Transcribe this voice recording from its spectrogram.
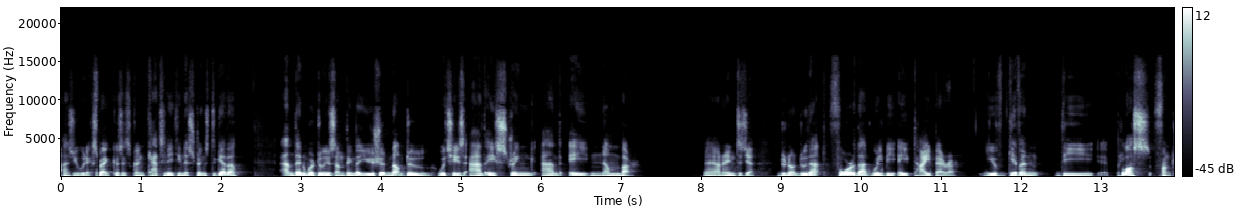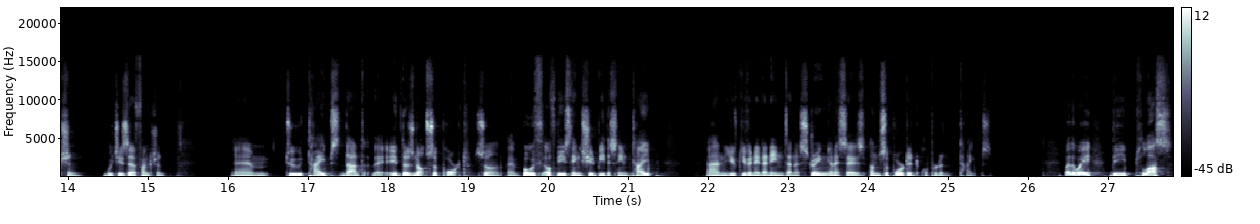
as you would expect, because it's concatenating the strings together. And then we're doing something that you should not do, which is add a string and a number, uh, and an integer. Do not do that, for that will be a type error. You've given the plus function, which is a function, um, two types that it does not support. So uh, both of these things should be the same type, and you've given it an int and a string, and it says unsupported operand types. By the way, the plus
